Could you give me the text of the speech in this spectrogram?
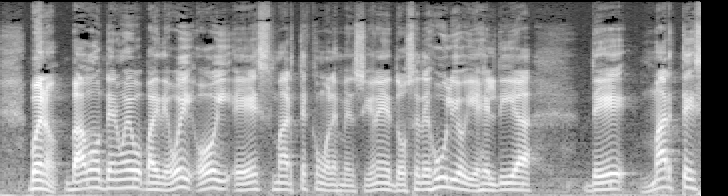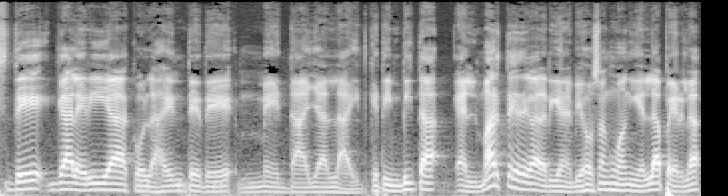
bueno, vamos de nuevo. By the way, hoy es martes, como les mencioné, 12 de julio y es el día de martes de galería con la gente de Medalla Light, que te invita al martes de galería en el Viejo San Juan y en La Perla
